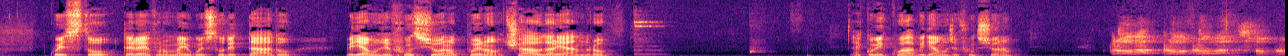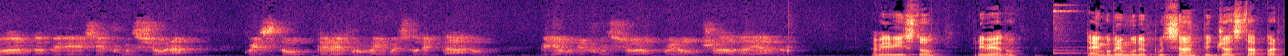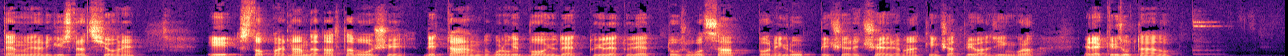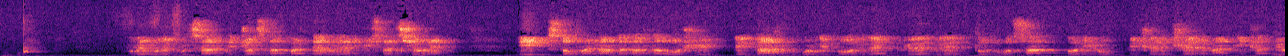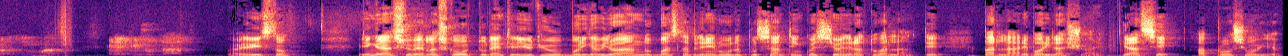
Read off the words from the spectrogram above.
questo telefono, o meglio questo dettato, vediamo se funziona oppure no. Ciao da Leandro. Eccomi qua, vediamo se funziona. Prova, prova, prova, sto provando a vedere se funziona questo telefono, o meglio questo dettato. Vediamo se funziona oppure no. Ciao da Leandro. Avete visto? Ripeto, tengo premuto il pulsante, già sta partendo nella registrazione e sto parlando ad alta voce dettando quello che voglio, detto, io detto, io detto su Whatsapp, nei gruppi, eccetera, eccetera, ma anche in chat privata singola ed ecco il risultato. Premuto il pulsante, già sta partendo nella registrazione e sto parlando ad alta voce dettando quello che voglio, detto, io detto, io detto su Whatsapp, nei gruppi, eccetera, eccetera, ma anche in chat privata singola ed ecco il risultato. Avete visto? Vi ringrazio per l'ascolto, utenti di YouTube. Ricapitolando, basta tenere premuto il pulsante in questione dell'altoparlante, parlare, poi rilasciare. Grazie, al prossimo video.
